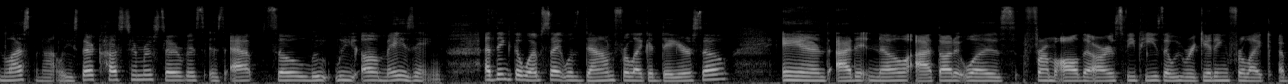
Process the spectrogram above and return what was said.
last but not least, their customer service is absolutely amazing. I think the website was down for like a day or so, and I didn't know. I thought it was from all the RSVPs that we were getting for like a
